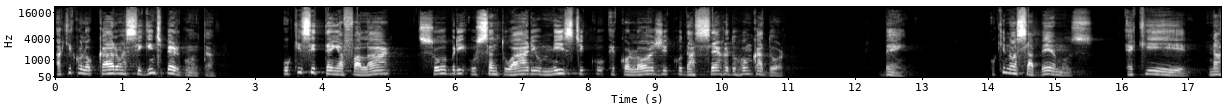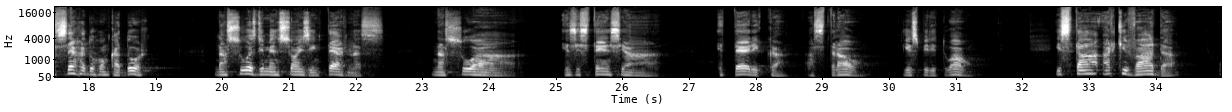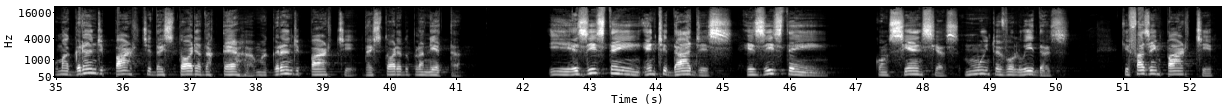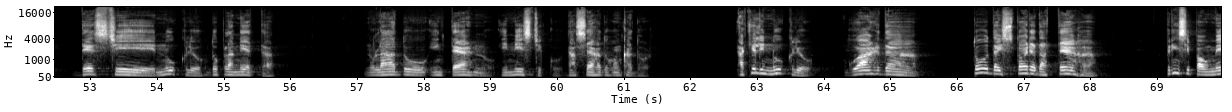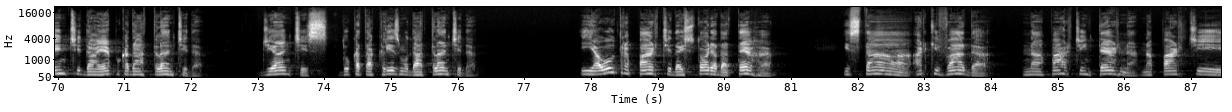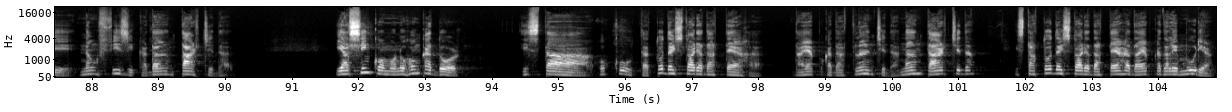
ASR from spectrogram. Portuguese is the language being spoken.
Aqui colocaram a seguinte pergunta: O que se tem a falar sobre o santuário místico ecológico da Serra do Roncador? Bem, o que nós sabemos é que na Serra do Roncador, nas suas dimensões internas, na sua existência etérica, astral e espiritual, está arquivada uma grande parte da história da Terra, uma grande parte da história do planeta. E existem entidades, existem consciências muito evoluídas que fazem parte deste núcleo do planeta, no lado interno e místico da Serra do Roncador. Aquele núcleo guarda toda a história da Terra, principalmente da época da Atlântida, de antes do cataclismo da Atlântida. E a outra parte da história da Terra está arquivada na parte interna, na parte não física da Antártida. E assim como no roncador está oculta toda a história da Terra da época da Atlântida, na Antártida está toda a história da Terra da época da Lemúria.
